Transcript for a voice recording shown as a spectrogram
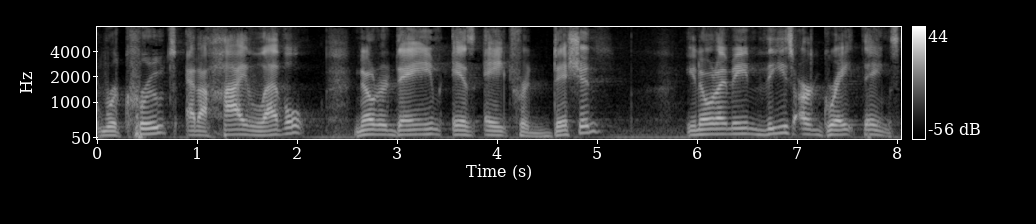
recruits at a high level. Notre Dame is a tradition. You know what I mean? These are great things.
